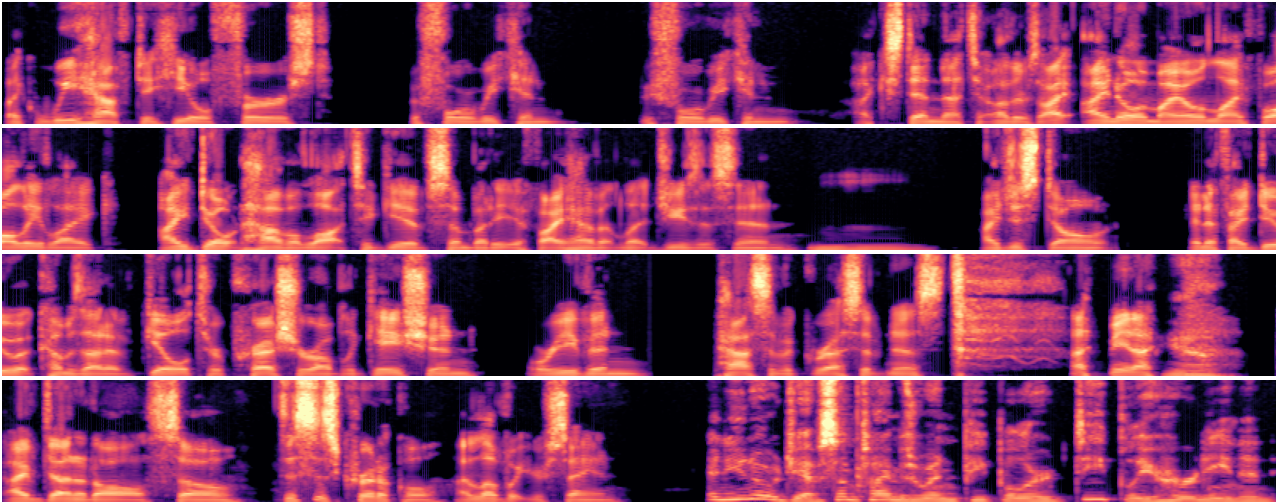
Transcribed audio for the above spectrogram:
like we have to heal first before we can before we can extend that to others. I, I know in my own life, Wally, like I don't have a lot to give somebody if I haven't let Jesus in. Mm. I just don't. And if I do, it comes out of guilt or pressure, obligation, or even passive aggressiveness. I mean, I, yeah. I've done it all. So this is critical. I love what you're saying. And you know, Jeff, sometimes when people are deeply hurting and,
